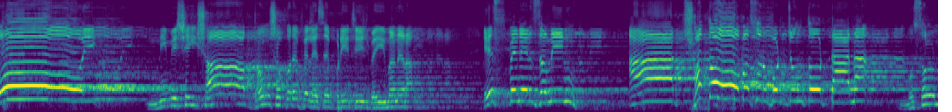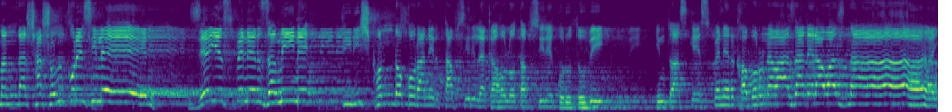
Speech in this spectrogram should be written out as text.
কই? নিমেষেই সব ধ্বংস করে ফেলেছে ব্রিটিশ বেঈমানেরা স্পেনের জমিন আট শত বছর পর্যন্ত টানা মুসলমানরা শাসন করেছিলেন। যে স্পেনের জমিনে তিরিশ খণ্ড কোরআনের তাফসির লেখা হলো তাফসিরে কুরুতুবি। কিন্তু আজকে স্পেনের খবর নেওয়া আজানের আওয়াজ নাই।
